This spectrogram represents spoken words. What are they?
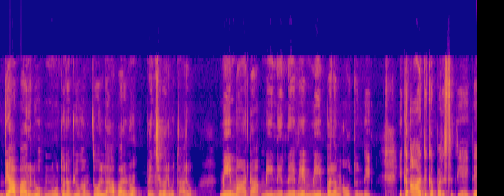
వ్యాపారులు నూతన వ్యూహంతో లాభాలను పెంచగలుగుతారు. మీ మాట మీ నిర్ణయమే మీ బలం అవుతుంది. ఇక ఆర్థిక పరిస్థితి అయితే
